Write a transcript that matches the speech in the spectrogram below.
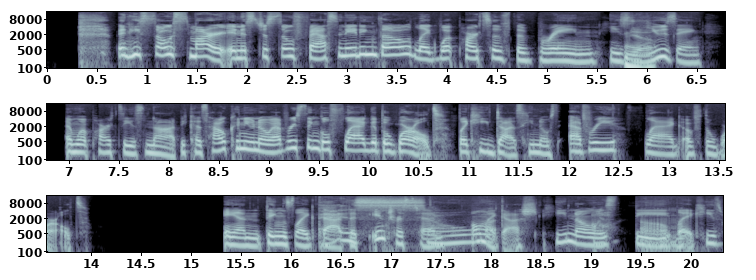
and he's so smart and it's just so fascinating though, like what parts of the brain he's Yeah. using and what parts he's not. Because how can you know every single flag of the world like he does? He knows every flag of the world. And things like that that interest him. Oh my gosh. He knows the awesome. like he's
